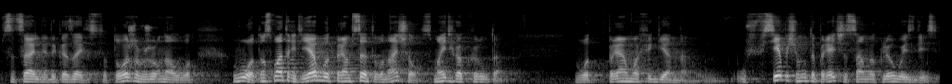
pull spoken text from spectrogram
социальные доказательства, тоже в журнал. Вот, вот. но смотрите, я вот прям с этого начал, смотрите, как круто. Вот прям офигенно. Все почему-то прячут самое клевое здесь.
